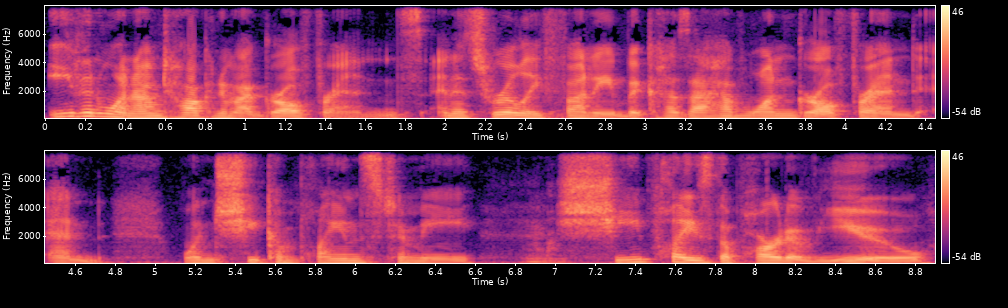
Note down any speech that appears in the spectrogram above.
even when I'm talking to my girlfriends, and it's really funny because I have one girlfriend, and when she complains to me, mm-hmm. she plays the part of you,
